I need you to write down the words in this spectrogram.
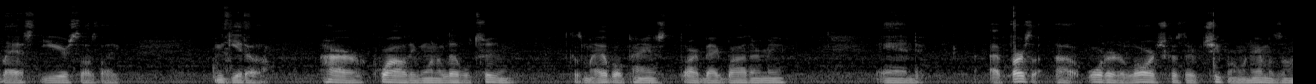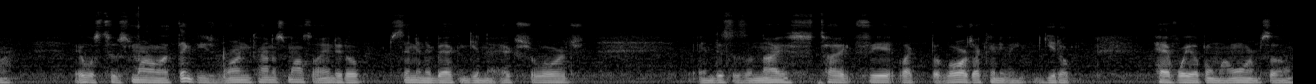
last year. So I was like, let me get a higher quality one, a level two. Because my elbow pains started back bothering me. And at first I ordered a large because they're cheaper on Amazon it was too small. I think these run kind of small, so I ended up sending it back and getting an extra large. And this is a nice tight fit. Like the large, I couldn't even get up halfway up on my arm. So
